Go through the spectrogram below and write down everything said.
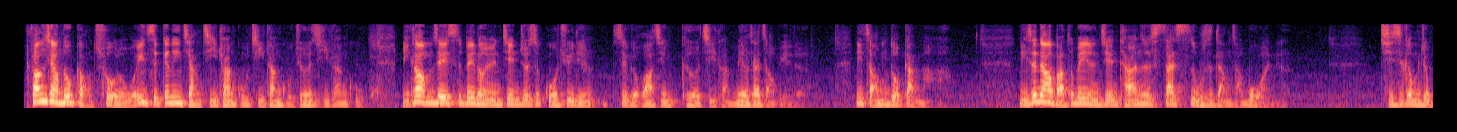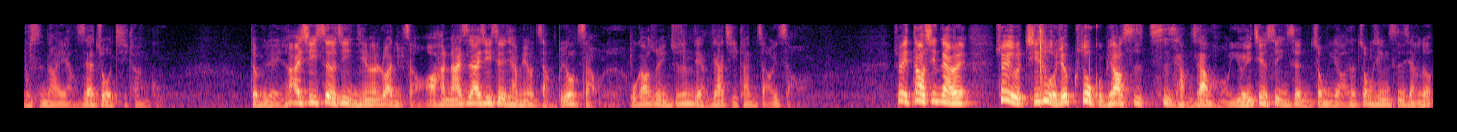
方向都搞错了。我一直跟你讲，集团股，集团股就是集团股。你看我们这一次被动元件就是国巨联这个华新科集团，没有再找别的。你找那么多干嘛？你真的要把特别元件，台湾这三四五十档找不完的，其实根本就不是那样，是在做集团股，对不对你说？IC 设计你今天乱找啊，哪一次 IC 设计还没有涨，不用找了。我告诉你，就是两家集团找一找。所以到现在会，所以其实我觉得做股票市市场上吼有一件事情是很重要，那中心思想说，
